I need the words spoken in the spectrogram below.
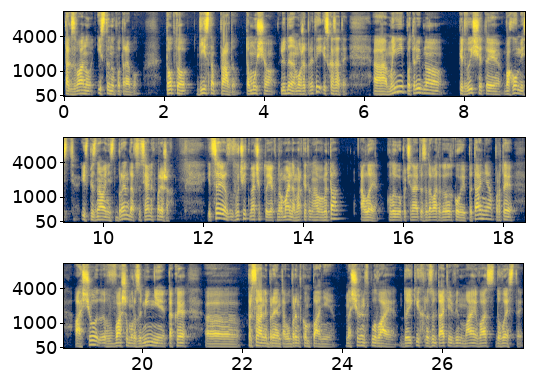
так звану істинну потребу. Тобто дійсно правду, тому що людина може прийти і сказати: мені потрібно підвищити вагомість і впізнаваність бренда в соціальних мережах. І це звучить, начебто, як нормальна маркетингова мета. Але коли ви починаєте задавати додаткові питання про те, а що в вашому розумінні таке е, персональний бренд або бренд компанії, на що він впливає, до яких результатів він має вас довести,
